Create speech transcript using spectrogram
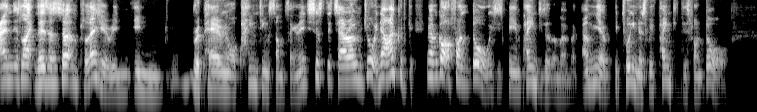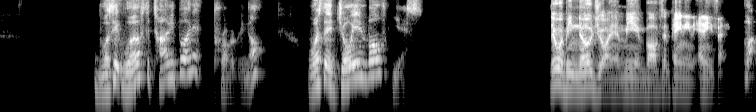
And it's like there's a certain pleasure in in repairing or painting something. And it's just it's our own joy. Now I could you know, I've got a front door which is being painted at the moment. And you know, between us, we've painted this front door. Was it worth the time you put in it? Probably not. Was there joy involved? Yes. there would be no joy in me involved in painting anything well,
